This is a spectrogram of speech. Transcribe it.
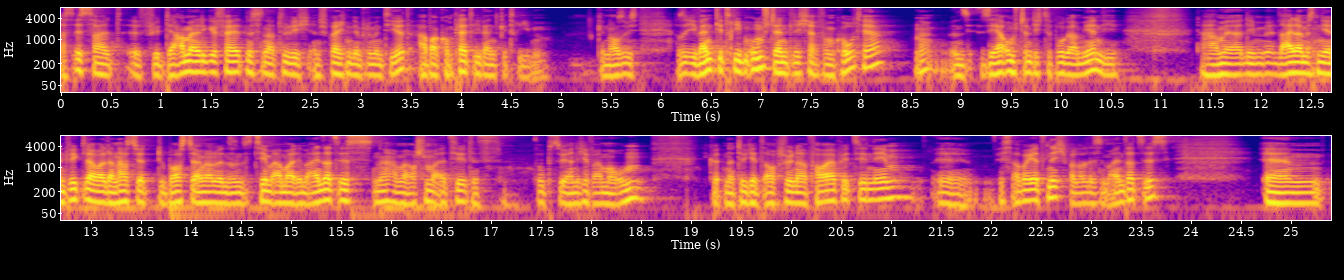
Das ist halt äh, für damalige Verhältnisse natürlich entsprechend implementiert, aber komplett eventgetrieben. Genauso wie also eventgetrieben umständlicher vom Code her, ne? sehr umständlich zu programmieren. Die, da haben wir, die, leider müssen die Entwickler, weil dann hast du ja, du baust ja irgendwann, wenn so ein System einmal im Einsatz ist, ne, haben wir auch schon mal erzählt, das wupst du ja nicht auf einmal um ich könnte natürlich jetzt auch schöner VR-PC nehmen, äh, ist aber jetzt nicht, weil alles im Einsatz ist. Ähm,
